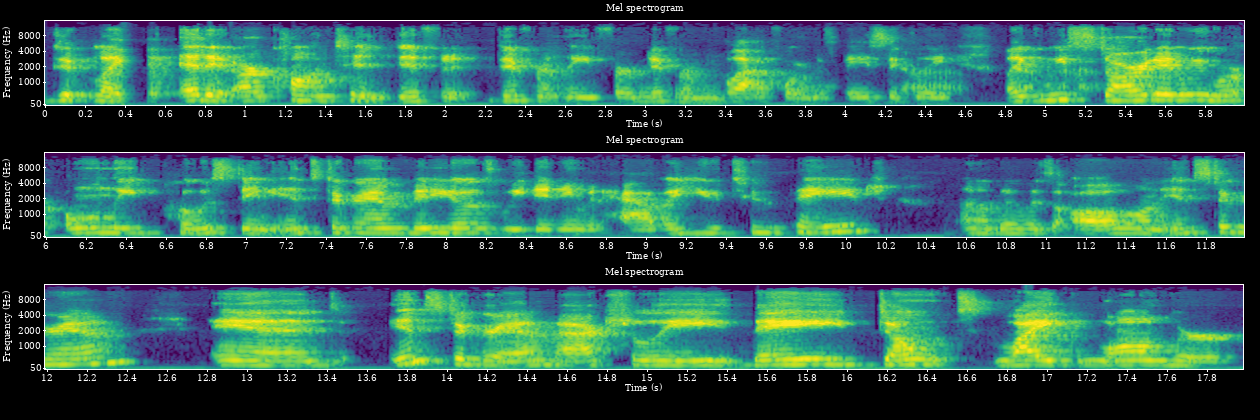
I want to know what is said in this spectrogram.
di- like edit our content diff- differently for different mm-hmm. platforms basically. Yeah. like we started we were only posting instagram videos. We didn't even have a youtube page. Um, it was all on instagram. And Instagram actually they don't like longer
